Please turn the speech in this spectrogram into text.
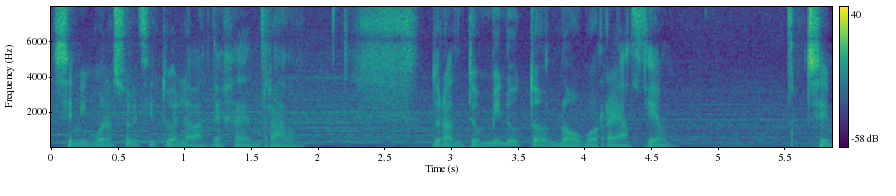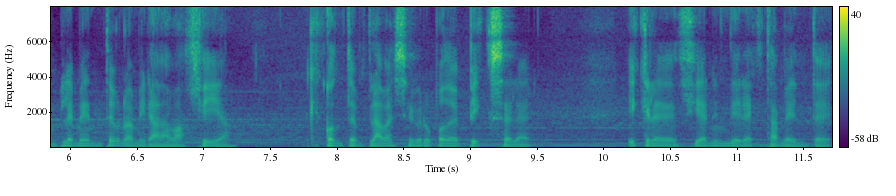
sin ninguna solicitud en la bandeja de entrada. Durante un minuto no hubo reacción simplemente una mirada vacía que contemplaba ese grupo de píxeles y que le decían indirectamente,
